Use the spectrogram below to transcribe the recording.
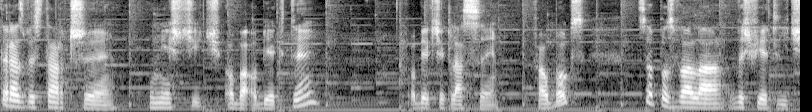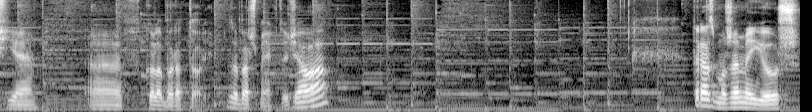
Teraz wystarczy umieścić oba obiekty w obiekcie klasy VBox, co pozwala wyświetlić je w kolaboratorium. Zobaczmy jak to działa. Teraz możemy już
